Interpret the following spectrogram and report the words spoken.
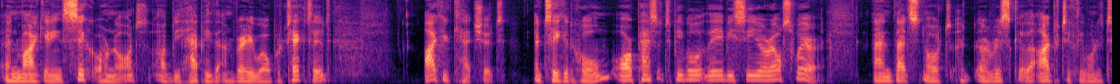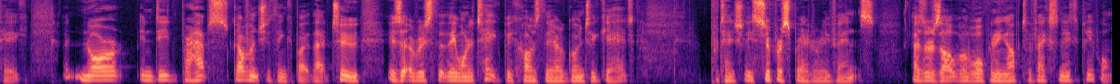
and my getting sick or not, I'd be happy that I'm very well protected. I could catch it and take it home or pass it to people at the ABC or elsewhere. And that's not a, a, risk that I particularly want to take, nor indeed perhaps government should think about that too. Is it a risk that they want to take because they are going to get potentially super spreader events as a result of opening up to vaccinated people?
